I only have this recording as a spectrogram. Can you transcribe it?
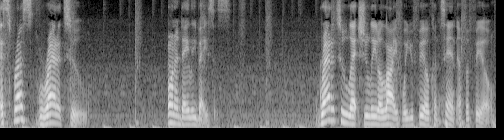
Express gratitude on a daily basis. Gratitude lets you lead a life where you feel content and fulfilled.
